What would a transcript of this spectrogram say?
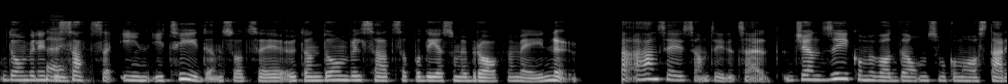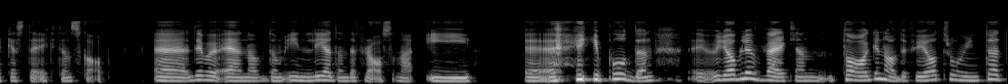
De vill inte Nej. satsa in i tiden så att säga, utan de vill satsa på det som är bra för mig nu. Han säger samtidigt så här att Gen Z kommer vara de som kommer ha starkaste äktenskap. Eh, det var ju en av de inledande fraserna i Eh, i podden. Eh, jag blev verkligen tagen av det för jag tror inte att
